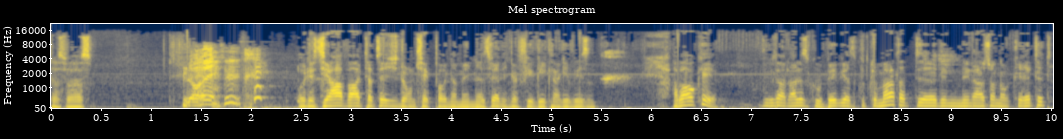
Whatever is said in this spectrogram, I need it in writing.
Das war's. LOL! Und das Jahr war tatsächlich noch ein Checkpoint am Ende. Es wären nicht mehr vier Gegner gewesen. Aber okay. Wie gesagt, alles gut. Baby hat's gut gemacht, hat äh, den, den Arsch auch noch gerettet.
